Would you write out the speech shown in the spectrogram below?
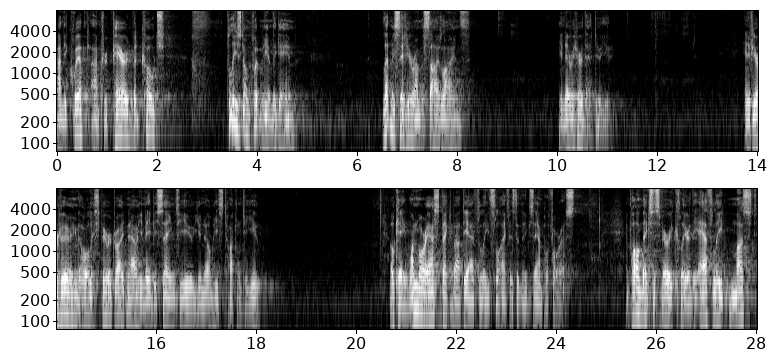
I'm equipped, I'm prepared, but coach, please don't put me in the game. Let me sit here on the sidelines. You never hear that, do you? And if you're hearing the Holy Spirit right now, He may be saying to you, you know, He's talking to you. Okay, one more aspect about the athlete's life is an example for us. And Paul makes this very clear the athlete must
